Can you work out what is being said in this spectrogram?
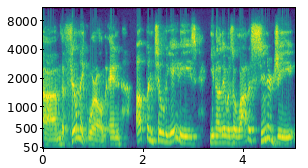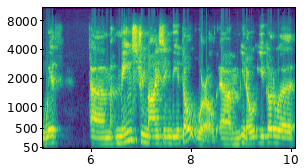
um, the filmic world. And up until the '80s, you know, there was a lot of synergy with um, mainstreamizing the adult world. Um, you know, you go to a,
